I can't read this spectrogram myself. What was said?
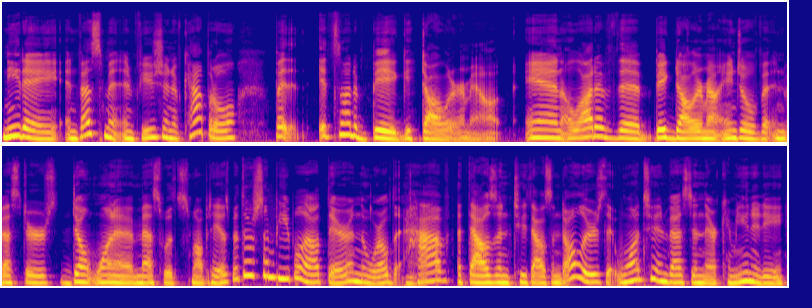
need a investment infusion of capital, but it's not a big dollar amount. And a lot of the big dollar amount angel investors don't want to mess with small potatoes, but there's some people out there in the world that have a thousand, two thousand dollars that want to invest in their community.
